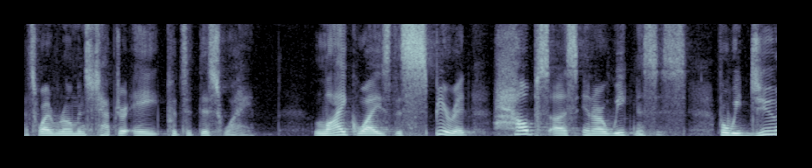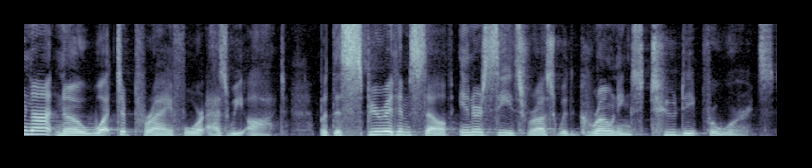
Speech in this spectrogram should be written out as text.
That's why Romans chapter 8 puts it this way Likewise, the Spirit helps us in our weaknesses, for we do not know what to pray for as we ought, but the Spirit Himself intercedes for us with groanings too deep for words.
